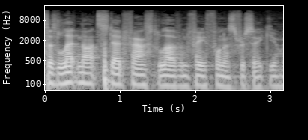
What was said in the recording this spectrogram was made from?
says, Let not steadfast love and faithfulness forsake you.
